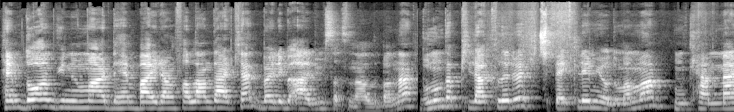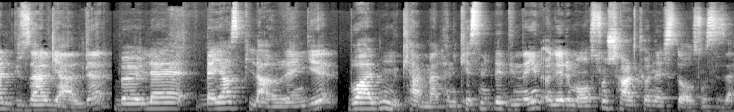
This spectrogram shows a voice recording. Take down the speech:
Hem doğum günüm vardı hem bayram falan derken böyle bir albüm satın aldı bana. Bunun da plakları hiç beklemiyordum ama mükemmel güzel geldi. Böyle beyaz plağın rengi. Bu albüm mükemmel. Hani kesinlikle dinleyin. Önerim olsun. Şarkı önerisi de olsun size.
